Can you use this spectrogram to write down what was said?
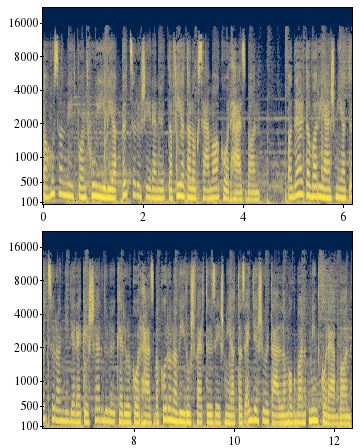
A 24.hu írja, ötszörösére nőtt a fiatalok száma a kórházban. A delta variáns miatt ötször annyi gyerek és serdülő kerül kórházba koronavírus fertőzés miatt az Egyesült Államokban, mint korábban.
